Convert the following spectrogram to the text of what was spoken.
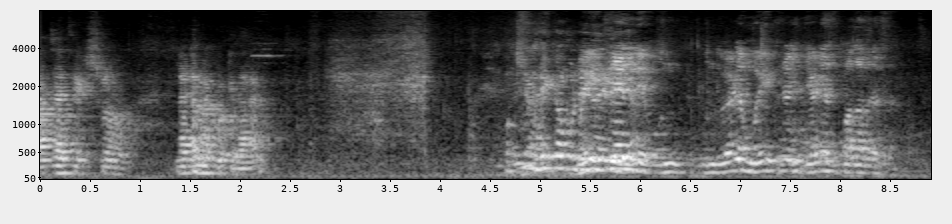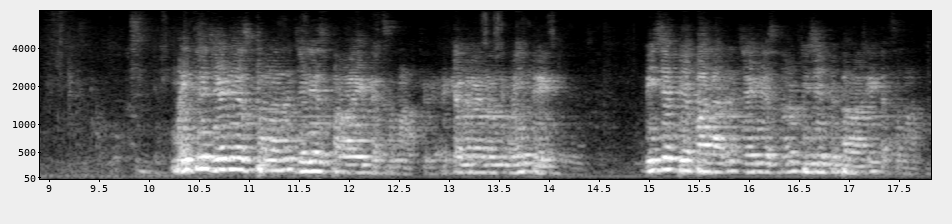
ರಾಜ್ಯಾಧ್ಯಕ್ಷರು ಲೆಟರ್ನ ಕೊಟ್ಟಿದ್ದಾರೆ. ಪಕ್ಷದ ಮೈತ್ರಿಯಲ್ಲಿ ಒಂದು ವೇಳೆ ಮೈತ್ರಿಯಲ್ಲಿ ಜೆ ಡಿ ಎಸ್ ಪಾಲಾದ್ರೆ ಸರ್. ಮೈತ್ರಿ ಜೆಡಿಎಸ್ ಪಾಲಾದ್ರೆ ಜೆಡಿಎಸ್ ಪರವಾಗಿ ಕೆಲಸ ಮಾಡ್ತೀವಿ. ಯಾಕಂದ್ರೆ ಅದೊಂದು ಮೈತ್ರಿ ಬಿಜೆಪಿಯ ಪಾಲಾದ್ರೆ ಜೆಡಿಎಸ್ ಅವರು ಬಿಜೆಪಿ ಪರವಾಗಿ ಕೆಲಸ ಮಾಡ್ತಾರೆ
